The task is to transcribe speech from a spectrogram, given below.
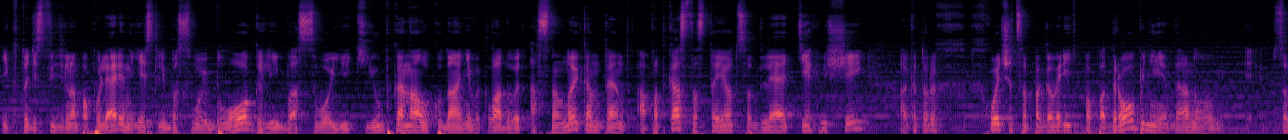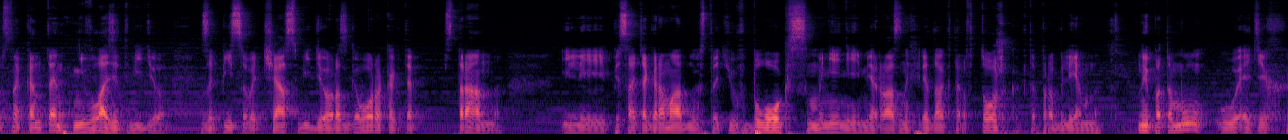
и кто действительно популярен, есть либо свой блог, либо свой YouTube канал, куда они выкладывают основной контент, а подкаст остается для тех вещей, о которых хочется поговорить поподробнее, да, ну, собственно, контент не влазит в видео. Записывать час видеоразговора как-то странно или писать огромадную статью в блог с мнениями разных редакторов тоже как-то проблемно. Ну и потому у этих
